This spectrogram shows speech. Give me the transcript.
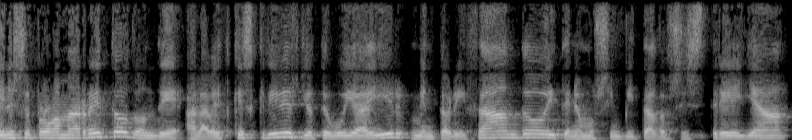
tienes el programa Reto, donde a la vez que escribes yo te voy a ir mentorizando y tenemos invitados estrella,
